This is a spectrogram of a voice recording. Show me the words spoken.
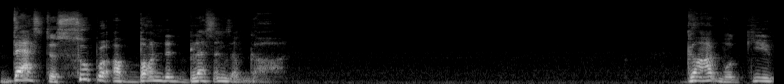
That's the superabundant blessings of God. God will give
